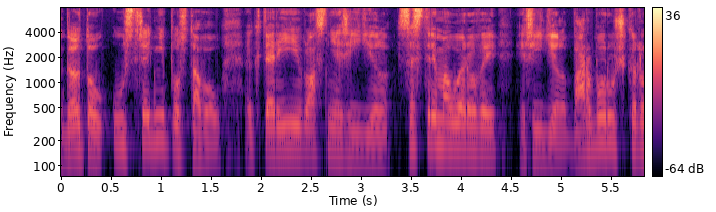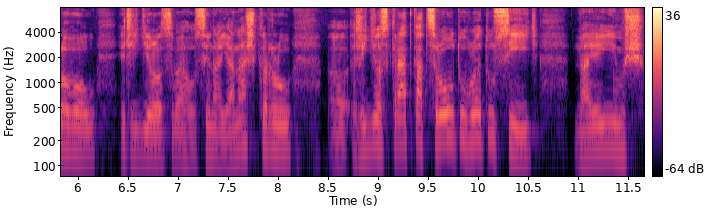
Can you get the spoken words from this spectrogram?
byl tou ústřední postavou, který vlastně řídil sestry Mauerovi, řídil Barboru Škrlovou, řídil svého syna Jana Škrlu, eh, řídil zkrátka celou tuhle tu síť, na jejímž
